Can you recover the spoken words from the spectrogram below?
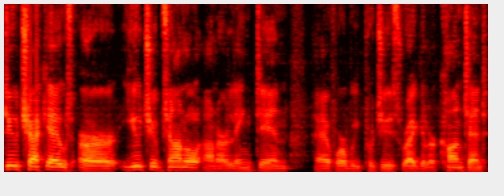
Do check out our YouTube channel and our LinkedIn uh, where we produce regular content,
